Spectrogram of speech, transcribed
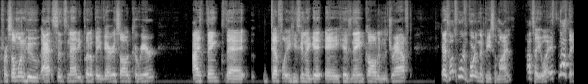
for someone who at Cincinnati put up a very solid career, I think that definitely he's going to get a his name called in the draft. Guys, what's more important than peace of mind? I'll tell you what, it's nothing.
